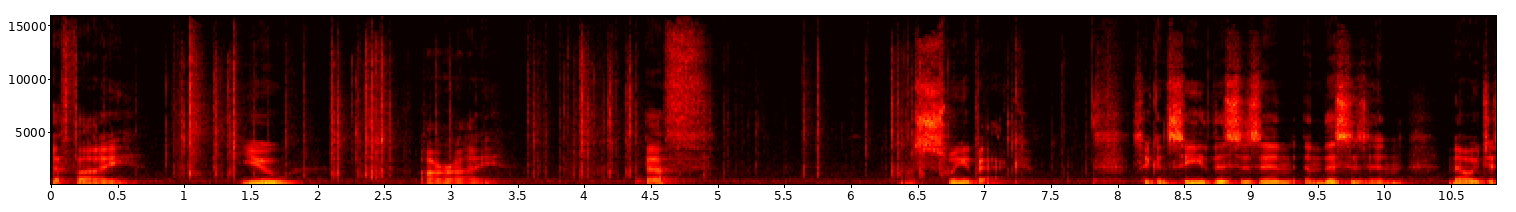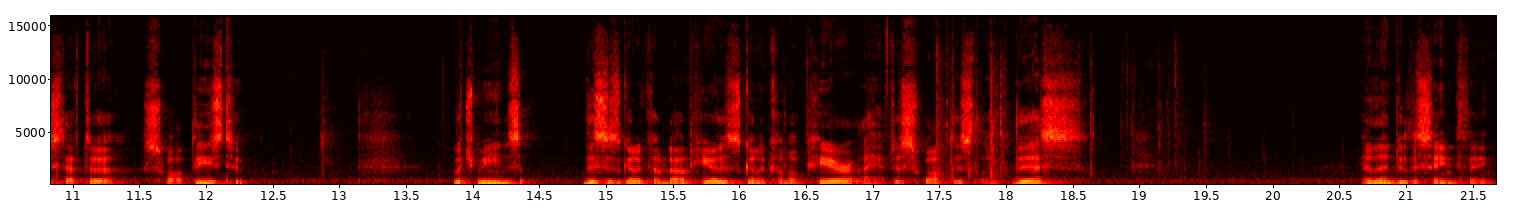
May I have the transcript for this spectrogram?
F I U R I F and swing it back. So you can see this is in and this is in. Now we just have to swap these two. Which means this is going to come down here, this is going to come up here. I have to swap this like this and then do the same thing.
